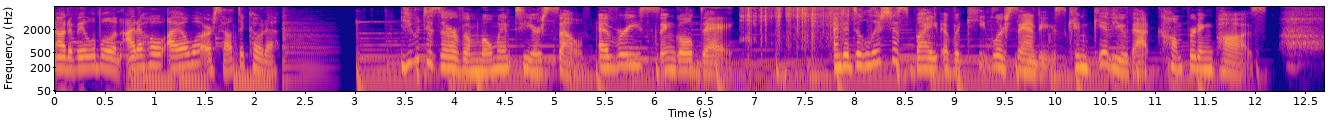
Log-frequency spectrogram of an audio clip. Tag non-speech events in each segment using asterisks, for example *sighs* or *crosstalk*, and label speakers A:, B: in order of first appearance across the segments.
A: Not available in Idaho, Iowa, or South Dakota.
B: You deserve a moment to yourself every single day. And a delicious bite of a Keebler Sandies can give you that comforting pause. *sighs* *sighs*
